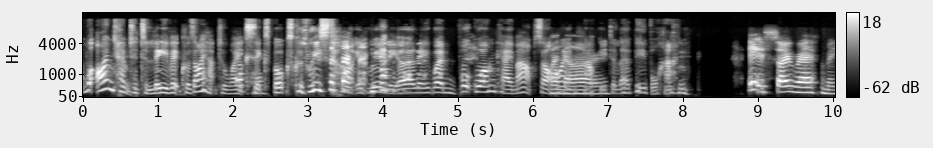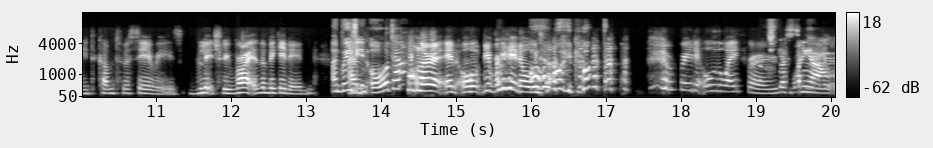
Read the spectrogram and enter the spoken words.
Well, I'm tempted to leave it because I had to wait okay. six books because we started really early when book one came out. So I I'm happy to let people hang. It is so rare for me to come to a series literally right at the beginning and read and it in order. Follow it in order. Read it in oh order. Oh my god! read it all the way through. Stress me out.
